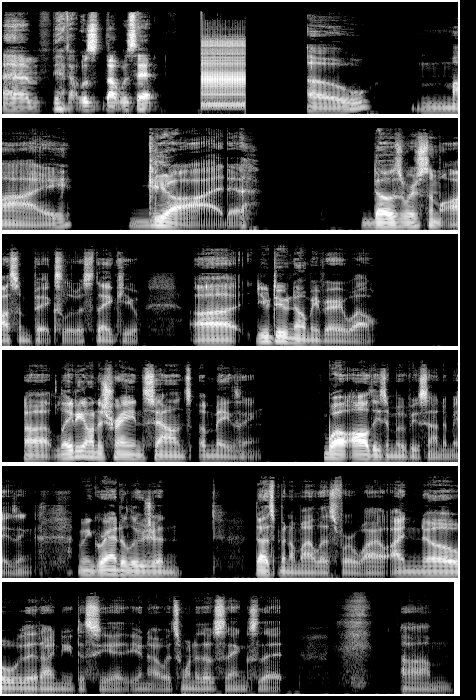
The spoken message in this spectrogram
um, yeah, that was that was it. Oh my god. Those were some awesome picks, Lewis. Thank you. Uh, you do know me very well. Uh, Lady on a Train sounds amazing. Well, all these movies sound amazing. I mean, Grand Illusion, that's been on my list for a while. I know that I need to see it. You know, it's one of those things that, um,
